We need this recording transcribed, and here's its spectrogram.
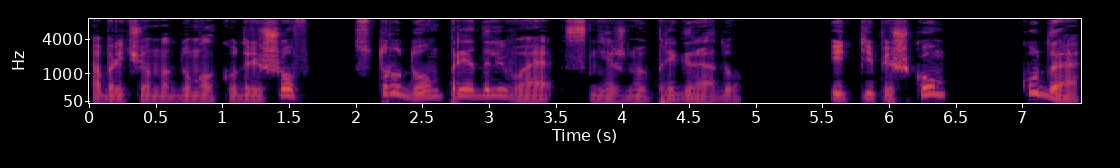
Обреченно думал Кудряшов, с трудом преодолевая снежную преграду. Идти пешком? Куда?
